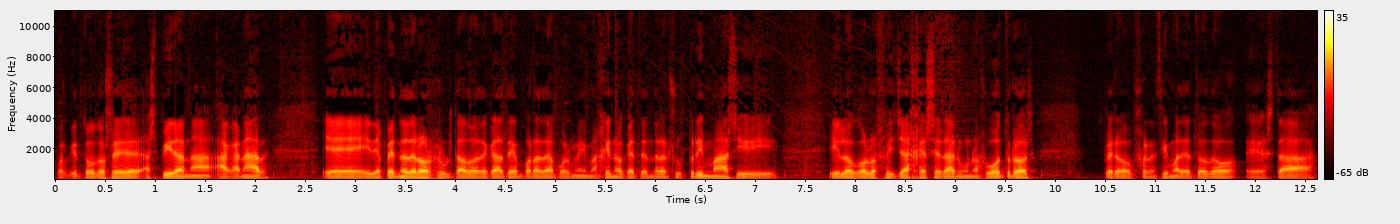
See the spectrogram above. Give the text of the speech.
porque todos eh, aspiran a, a ganar, eh, y depende de los resultados de cada temporada, pues me imagino que tendrán sus primas y, y luego los fichajes serán unos u otros, pero por encima de todo está,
